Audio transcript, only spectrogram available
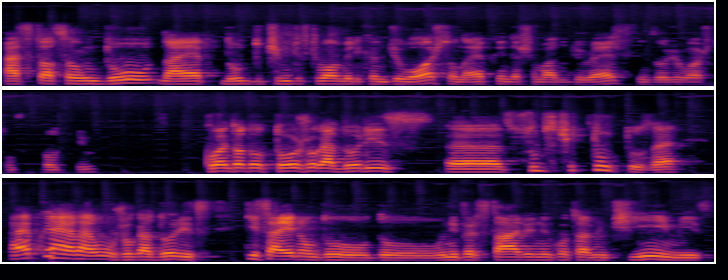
a situação do, na época, do, do, time de futebol americano de Washington, na época ainda chamado de Redskins, hoje Washington Football Team, quando adotou jogadores uh, substitutos, né? Na época eram jogadores que saíram do, do universitário e não encontraram times,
